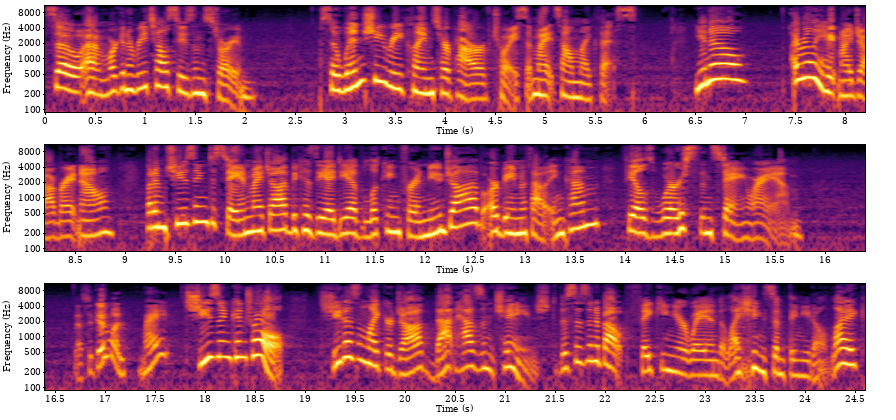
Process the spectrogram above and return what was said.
So um, we're going to retell Susan's story. So when she reclaims her power of choice, it might sound like this. You know, I really hate my job right now, but I'm choosing to stay in my job because the idea of looking for a new job or being without income feels worse than staying where I am. That's a good one. Right? She's in control. She doesn't like her job. That hasn't changed. This isn't about faking your way into liking something you don't like.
